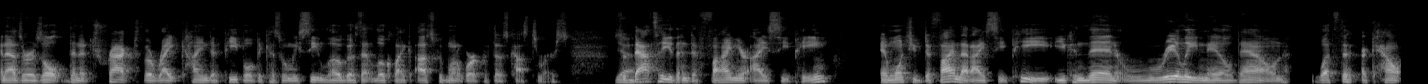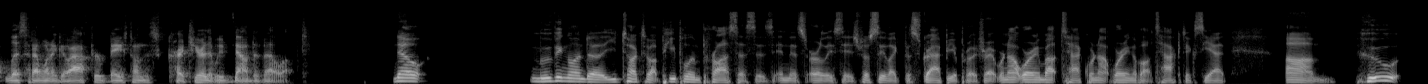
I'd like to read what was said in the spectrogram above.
And as a result, then attract the right kind of people because when we see logos that look like us, we want to work with those customers. So yeah. that's how you then define your ICP. And once you've defined that ICP, you can then really nail down what's the account list that I want to go after based on this criteria that we've now developed. Now, moving on to you talked about people and processes in this early stage, especially like the scrappy approach, right? We're not worrying about tech, we're not worrying about tactics yet. Um, who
